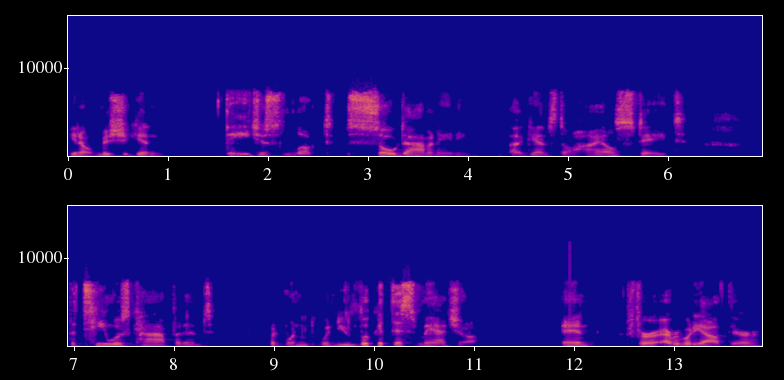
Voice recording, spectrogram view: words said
you know, Michigan, they just looked so dominating against Ohio State. The team was confident, but when when you look at this matchup, and for everybody out there,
